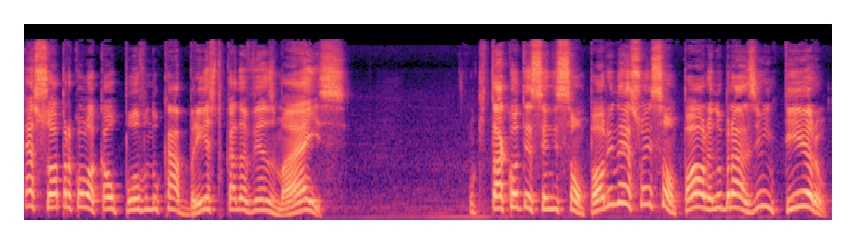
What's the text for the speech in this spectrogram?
É só para colocar o povo no cabresto cada vez mais. O que está acontecendo em São Paulo, e não é só em São Paulo, é no Brasil inteiro.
